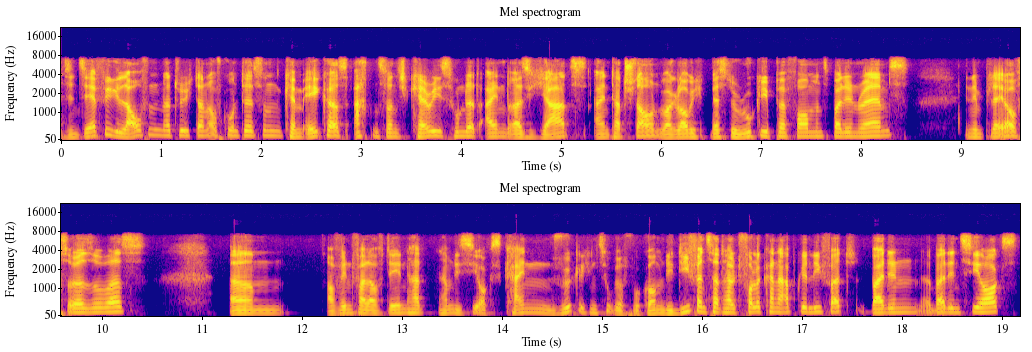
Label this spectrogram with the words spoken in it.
sind sehr viel gelaufen, natürlich dann aufgrund dessen. Cam Akers, 28 Carries, 131 Yards, ein Touchdown. War, glaube ich, beste Rookie-Performance bei den Rams in den Playoffs oder sowas. Ähm, auf jeden Fall auf den hat, haben die Seahawks keinen wirklichen Zugriff bekommen. Die Defense hat halt volle Kanne abgeliefert bei den, äh, bei den Seahawks.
